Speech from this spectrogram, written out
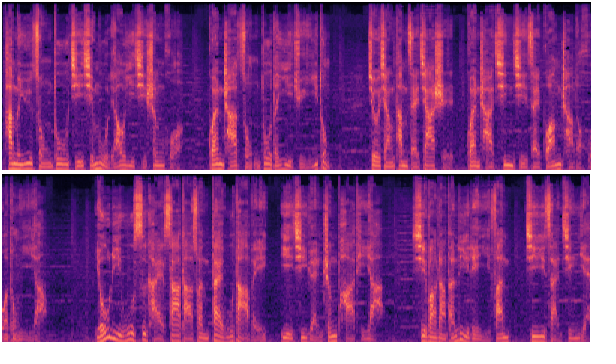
他们与总督及其幕僚一起生活，观察总督的一举一动，就像他们在家时观察亲戚在广场的活动一样。尤利乌斯凯撒打算带乌大维一起远征帕提亚，希望让他历练一番，积攒经验。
